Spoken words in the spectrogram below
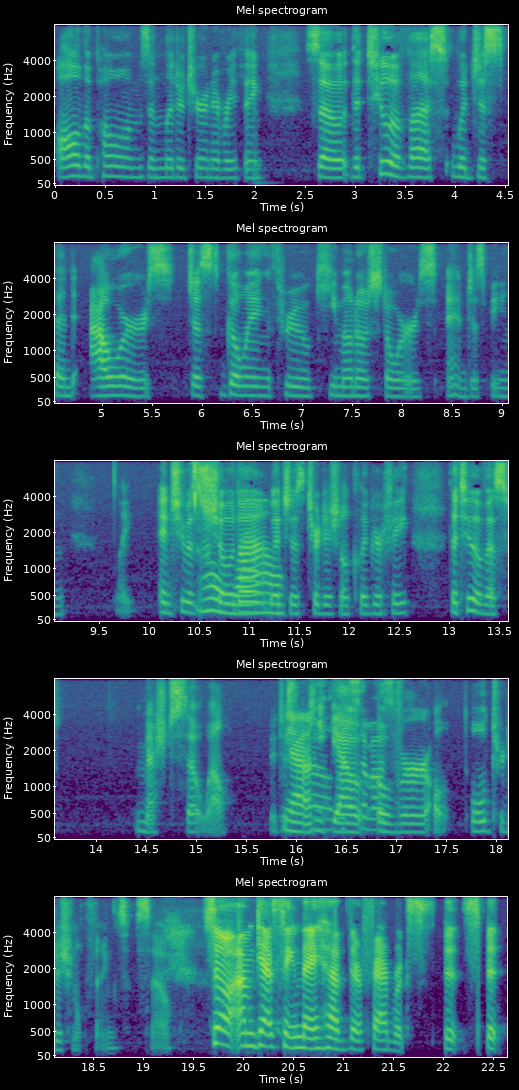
all the poems and literature and everything so the two of us would just spend hours just going through kimono stores and just being like and she was Oh, shodo wow. which is traditional calligraphy the two of us meshed so well it just Yeah. geek Oh, out so awesome. over old, old traditional things so So I'm guessing they have their fabrics spe- spe-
